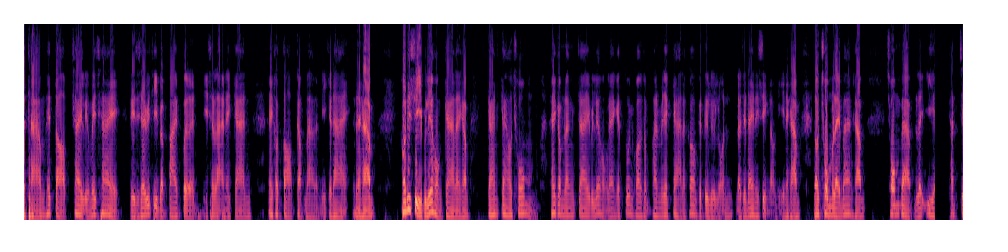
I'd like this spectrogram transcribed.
ะถามให้ตอบใช่หรือไม่ใช่ หรือจะใช้วิธีแบบปลายเปิดอิสระในการให้เขาตอบกลับมาแบบนี้ก็ได้นะครับ ข้อที่สี่เป็นเรื่องของการอะไรครับ การกล่าวชมให้กำลังใจเป็นเรื่องของแรงกระตุ้นความสัมพันธ์บรรยากาศแล้วก็กระตือรือร้น เราจะได้ในสิ่งเหล่านี้นะครับ เราชมอะไรบ้างครับ ชมแบบละเอียดชัดเจ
